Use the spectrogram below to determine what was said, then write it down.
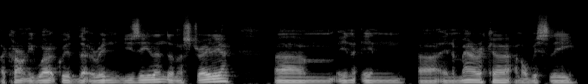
I currently work with that are in New Zealand and Australia, um, in in uh, in America, and obviously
